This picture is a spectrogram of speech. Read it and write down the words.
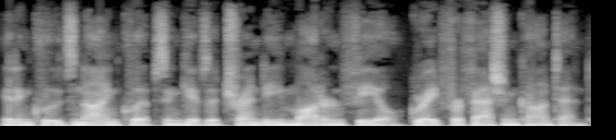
It includes 9 clips and gives a trendy, modern feel, great for fashion content.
